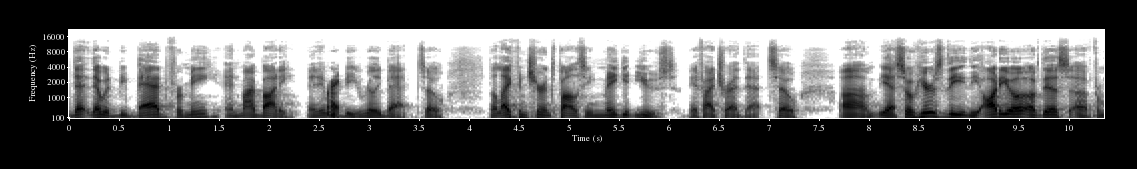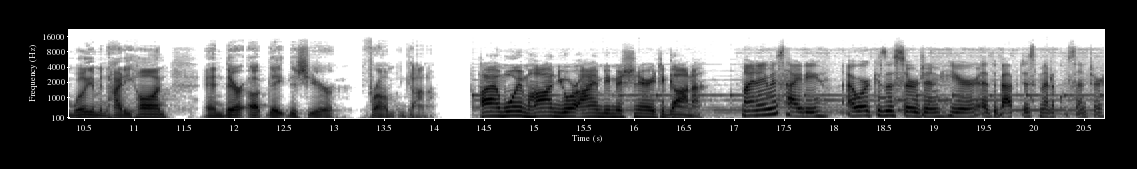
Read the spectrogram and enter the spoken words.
that that would be bad for me and my body, and it Right. would be really bad. So the life insurance policy may get used if I tried that. So um, yeah, so here's the the audio of this uh, from William and Heidi Hahn and their update this year from Ghana. Hi, I'm William Hahn, your IMB missionary to Ghana. My name is Heidi. I work as a surgeon here at the Baptist Medical Center.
